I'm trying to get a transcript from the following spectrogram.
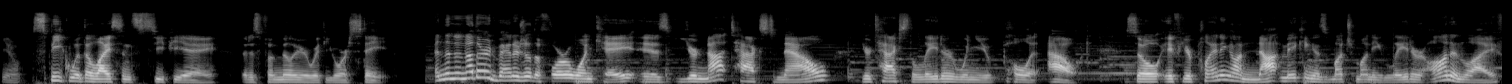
you know, speak with a licensed CPA that is familiar with your state. And then another advantage of the 401k is you're not taxed now, you're taxed later when you pull it out. So if you're planning on not making as much money later on in life,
